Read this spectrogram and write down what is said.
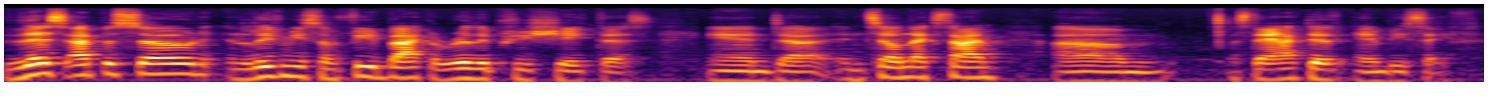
this episode, and leave me some feedback. I really appreciate this. And uh, until next time, um, stay active and be safe.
